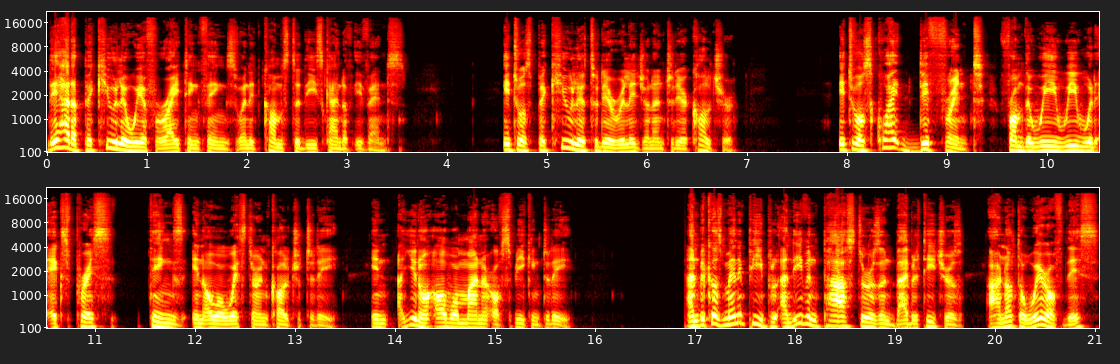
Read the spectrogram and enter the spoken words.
they had a peculiar way of writing things when it comes to these kind of events. It was peculiar to their religion and to their culture. It was quite different from the way we would express things in our Western culture today in uh, you know our manner of speaking today. And because many people, and even pastors and Bible teachers, are not aware of this,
